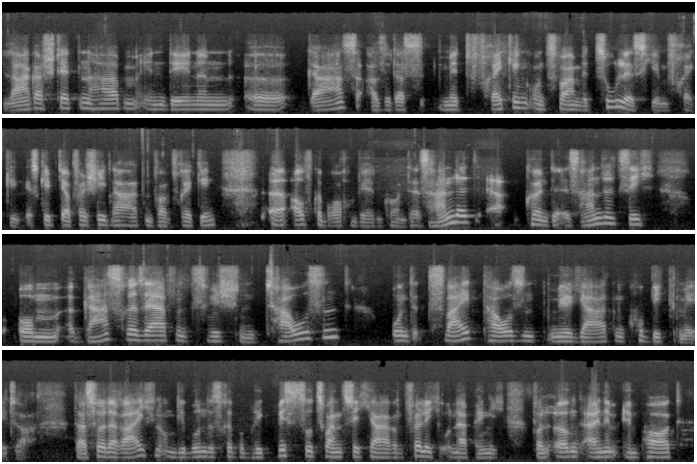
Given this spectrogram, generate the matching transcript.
Lagerstätten haben, in denen äh, Gas, also das mit Fracking und zwar mit zulässigem Fracking, es gibt ja verschiedene Arten von Fracking, äh, aufgebrochen werden konnte. Es handelt, äh, könnte, es handelt sich um Gasreserven zwischen 1000 und 2000 Milliarden Kubikmeter. Das würde reichen, um die Bundesrepublik bis zu 20 Jahren völlig unabhängig von irgendeinem Import äh,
